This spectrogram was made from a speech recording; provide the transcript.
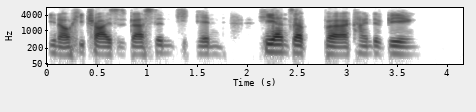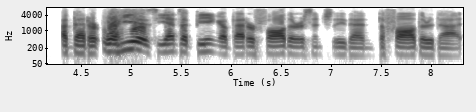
you know, he tries his best and and he ends up uh, kind of being a better. Well, he is. He ends up being a better father essentially than the father that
